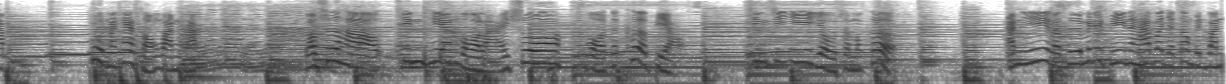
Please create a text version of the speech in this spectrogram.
ครับ พูดมาแค่ 2 วันครับ老师好今天我来说我的课表星期一有什么课อันนี้เราซื้อไม่ได้ฟิกนะครับ ว่าจะต้องเป็นวัน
